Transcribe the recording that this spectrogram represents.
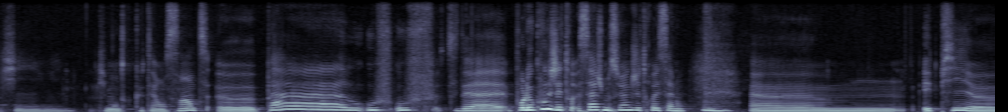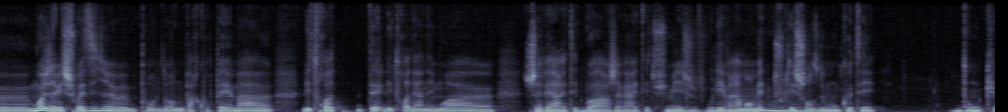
qui, montre que tu es enceinte, euh, pas ouf ouf. Pour le coup, ça je me souviens que j'ai trouvé ça long. Mmh. Euh, et puis moi j'avais choisi pour, dans le parcours PMA les, trois, les trois derniers mois, j'avais arrêté de boire, j'avais arrêté de fumer, je voulais vraiment mettre toutes les mmh. chances de mon côté. Donc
